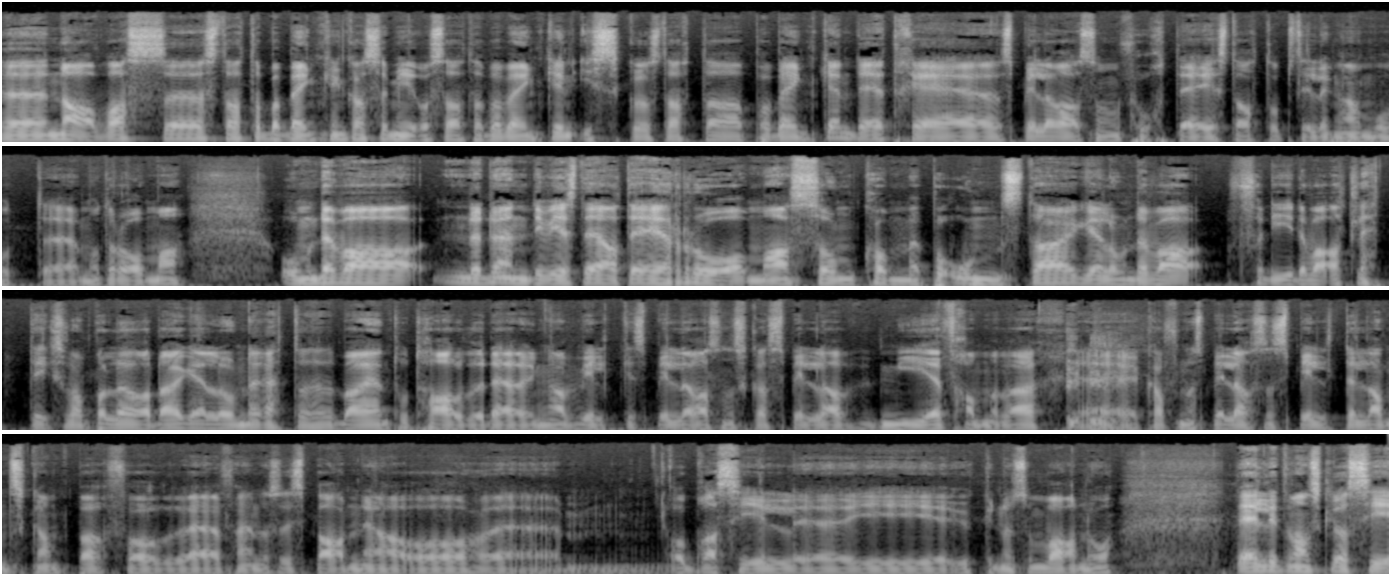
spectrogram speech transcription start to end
Uh, Navas uh, starta på benken, Casemiro starta på benken, Isco starta på benken. Det er tre spillere som fort er i startoppstillinga mot, uh, mot, Roma. Om det var nødvendigvis det at det er Roma som kommer på onsdag, eller om det var fordi det var Atletic som var på lørdag, eller om det rett og slett bare er en totalvurdering av hvilke spillere som skal spille mye framover. Eh, hvilke spillere som spilte landskamper for, for henholdsvis Spania og, og Brasil i ukene som var nå. Det er litt vanskelig å si.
